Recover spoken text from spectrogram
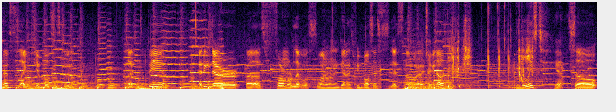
Have like a few bosses be. I think there are uh, four more levels. One running gun and three bosses. That's not where I check it out. In the list, yeah. So,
